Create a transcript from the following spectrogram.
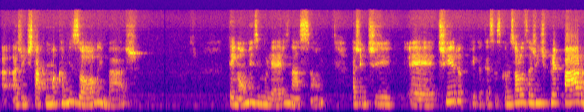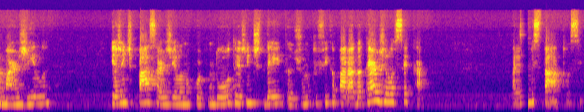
a, a gente está com uma camisola embaixo. Tem homens e mulheres na ação. A gente é, tira, fica com essas camisolas, a gente prepara uma argila e a gente passa a argila no corpo um do outro e a gente deita junto e fica parado até a argila secar. Parece uma estátua, assim.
